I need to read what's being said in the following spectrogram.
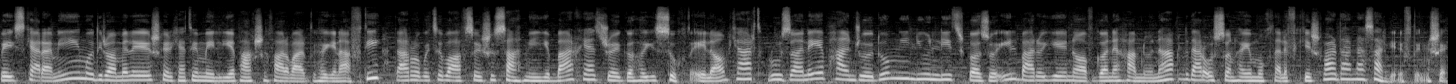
ویس کرمی مدیرعامل شرکت ملی پخش فرورده های نفتی در رابطه با افزایش سهمیه برخی از جایگاه های سوخت اعلام کرد. روزانه 52 میلیون لیتر گازوئیل برای ناوگان حمل و نقل در استانهای مختلف کشور در نظر گرفته میشه.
